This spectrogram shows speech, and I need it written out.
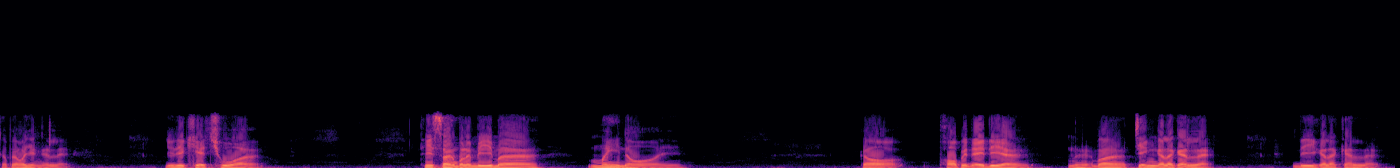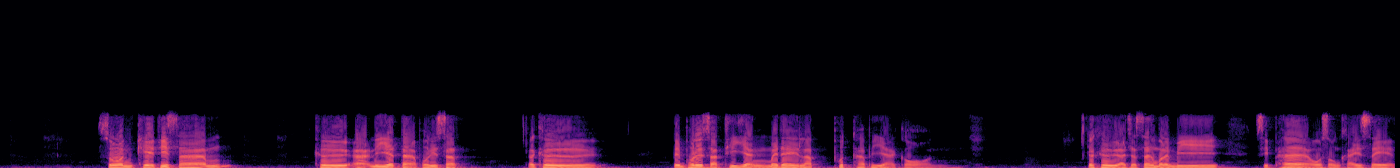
ก็แปลว่าอย่างนั้นแหละ อยู่ในเขตชัว ที่สร้างบารมีมาไม่น้อย ก็พอเป็นไอเดียนะว่าเจ๋งกันแล้วกันแหละ ดีกันแล้วกันแหละส่วนเขตที่สามคืออนิยตาโพธิสัตว์ก็คือเป็นบริษัทที่ยังไม่ได้รับพุทธพยากร ก็คืออาจจะสร้างบารมี 15 โอสงไขยเศษ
